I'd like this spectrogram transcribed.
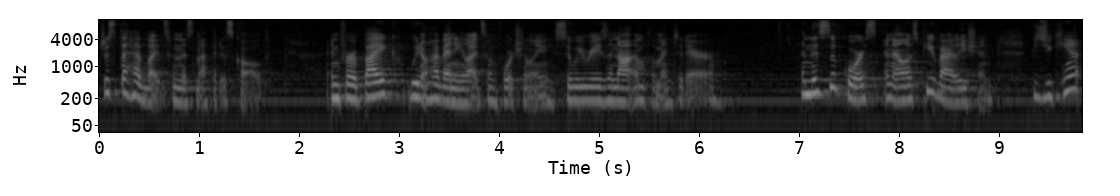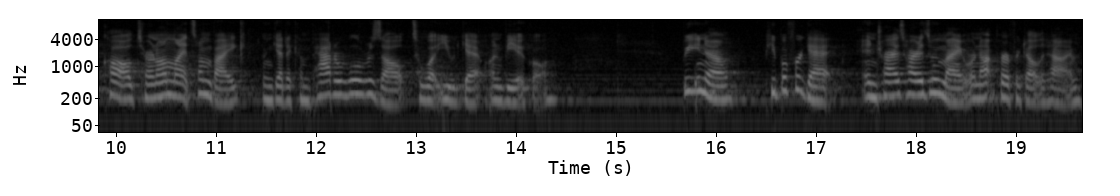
just the headlights when this method is called. And for a bike, we don't have any lights, unfortunately, so we raise a not implemented error. And this is, of course, an LSP violation, because you can't call turn on lights on bike and get a compatible result to what you would get on vehicle. But you know, people forget, and try as hard as we might, we're not perfect all the time.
